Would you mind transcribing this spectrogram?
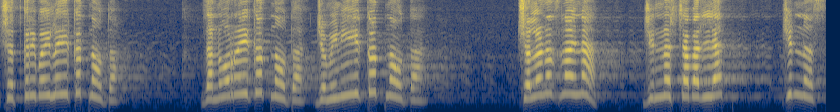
शेतकरी बैल ऐकत नव्हता. जनावर ऐकत नव्हता जमिनी ऐकत नव्हता. चलनच नाही ना. जिन्नसच्या बदल्यात जिन्नस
